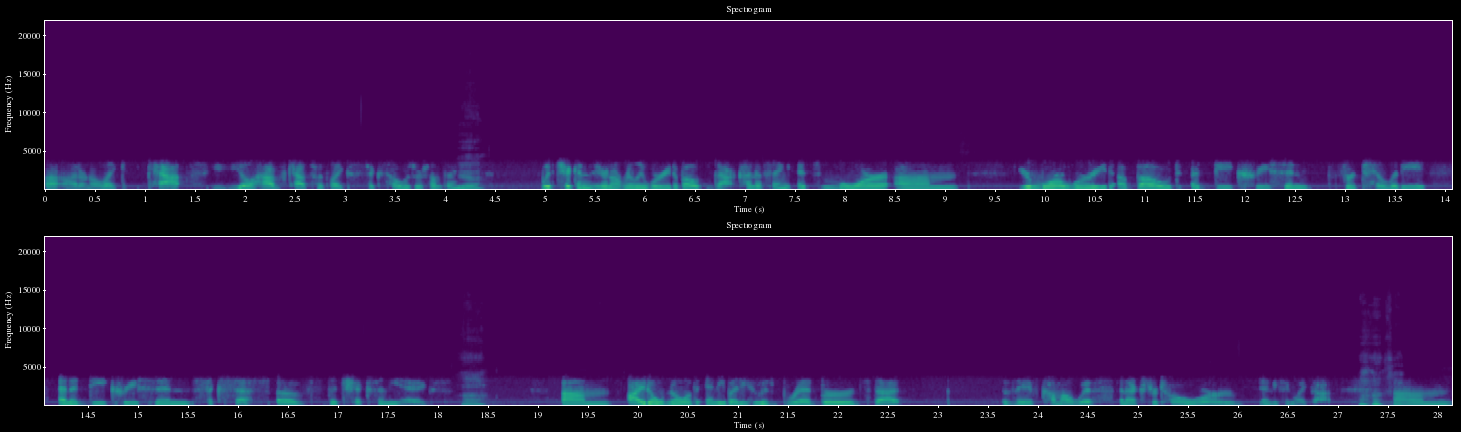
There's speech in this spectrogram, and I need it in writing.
uh, I don't know, like cats, you'll have cats with like six toes or something. Yeah. With chickens, you're not really worried about that kind of thing. It's more, um, you're more worried about a decrease in fertility and a decrease in success of the chicks and the eggs. Uh, Um, I don't know of anybody who has bred birds that they've come out with an extra toe or anything like that. okay. Um,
